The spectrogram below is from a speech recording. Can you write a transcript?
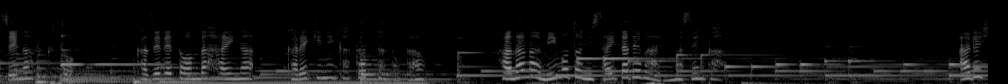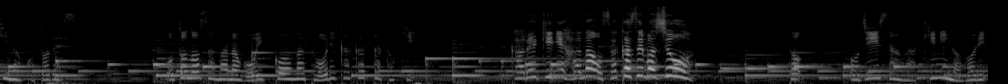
風が吹くと風で飛んだ灰が枯れ木にかかった途端花が見事に咲いたではありませんか。ある日のことです。お殿様のご一行が通りかかった時枯れ木に花を咲かせましょう。おじいさんは木に登り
